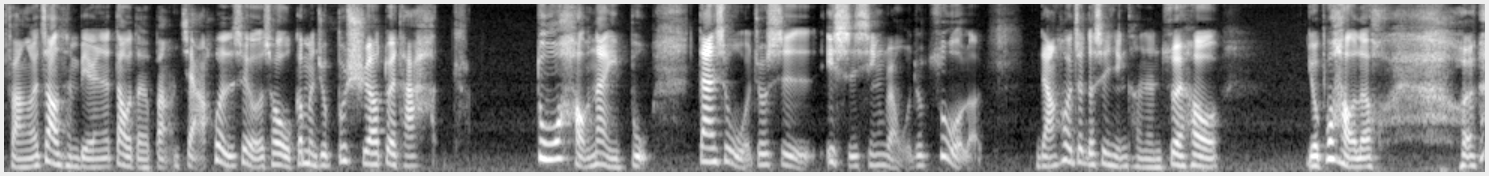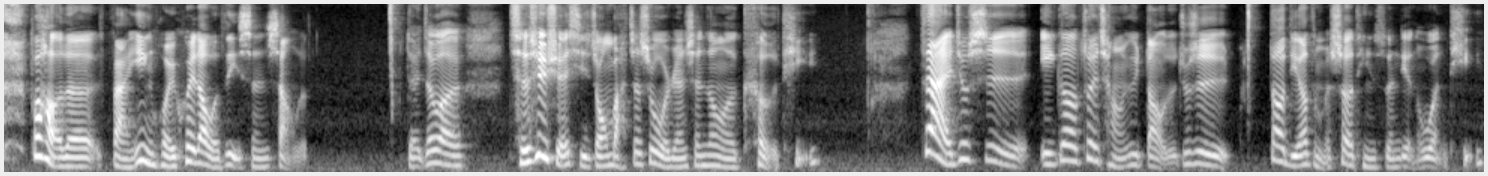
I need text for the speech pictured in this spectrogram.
反而造成别人的道德绑架，或者是有的时候我根本就不需要对他很多好那一步，但是我就是一时心软我就做了，然后这个事情可能最后有不好的 不好的反应回馈到我自己身上了。对，这个持续学习中吧，这是我人生中的课题。再就是一个最常遇到的，就是到底要怎么设停损点的问题。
